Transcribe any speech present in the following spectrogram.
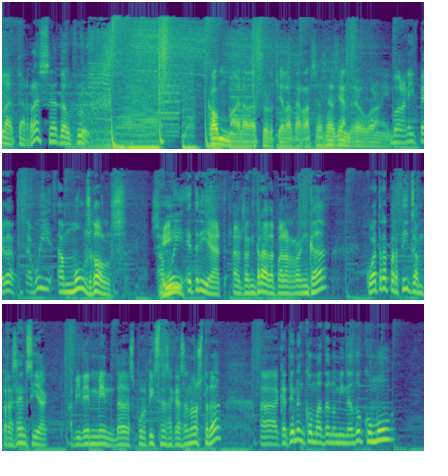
La terrassa del club. Com m'agrada sortir a la terrassa. Sergi Andreu, bona nit. Bona nit, Pere. Avui amb molts gols. Sí? Avui he triat eh, d'entrada per arrencar quatre partits en presència, evidentment, d'esportistes a casa nostra, eh, que tenen com a denominador comú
